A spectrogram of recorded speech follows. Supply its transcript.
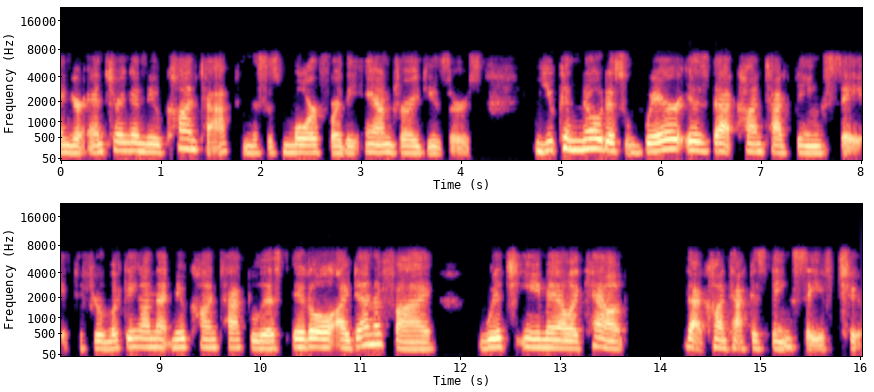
and you're entering a new contact, and this is more for the Android users, you can notice where is that contact being saved. If you're looking on that new contact list, it'll identify which email account that contact is being saved to.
